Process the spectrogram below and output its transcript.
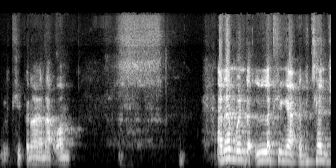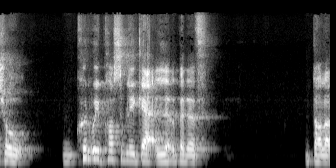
we'll keep an eye on that one. And then when looking at the potential, could we possibly get a little bit of dollar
